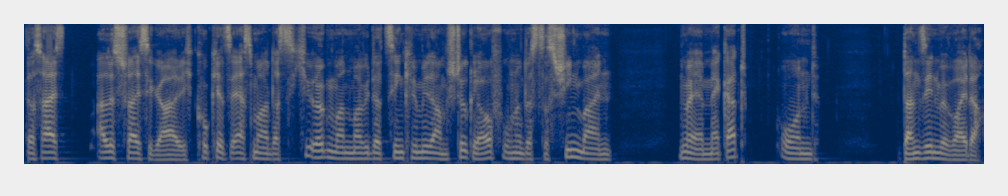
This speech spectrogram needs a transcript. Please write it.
Das heißt, alles scheißegal. Ich gucke jetzt erstmal, dass ich irgendwann mal wieder 10 Kilometer am Stück laufe, ohne dass das Schienbein nur ermeckert. Und dann sehen wir weiter.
